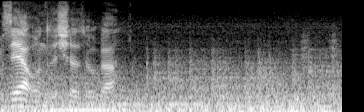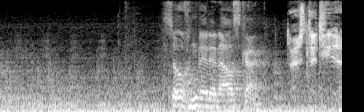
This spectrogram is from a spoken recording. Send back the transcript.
Sehr unsicher sogar. Suchen wir den Ausgang. Da ist eine Tür.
